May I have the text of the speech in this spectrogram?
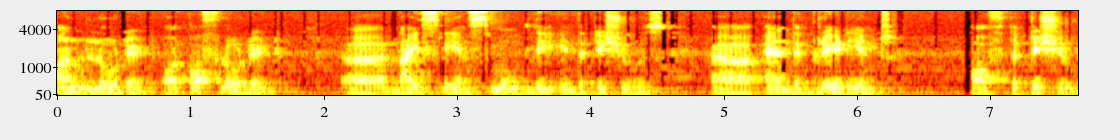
unloaded or offloaded nicely and smoothly in the tissues and the gradient of the tissue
